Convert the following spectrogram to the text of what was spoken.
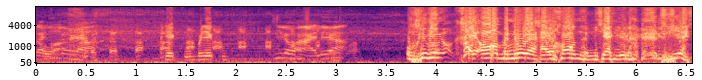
ใครโหลที่อะโลอะไม่ใช่กูไม่ใช่กู ที่โลหายเลยอะ โอ้ยมีใครอ้อมมันด้วยใครอ้อมแต่เนียนอยู่นะเนียน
